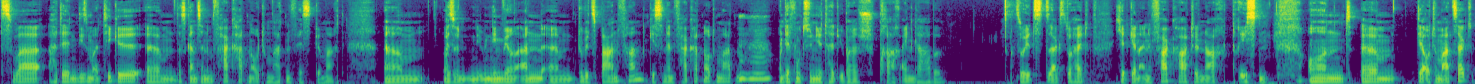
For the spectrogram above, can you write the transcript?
zwar hat er in diesem Artikel ähm, das Ganze an einem Fahrkartenautomaten festgemacht. Ähm, also ne- nehmen wir an, ähm, du willst Bahn fahren, gehst in einen Fahrkartenautomaten und der funktioniert halt über Spracheingabe. So, jetzt sagst du halt, ich hätte gerne eine Fahrkarte nach Dresden. Und ähm, der Automat sagt,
